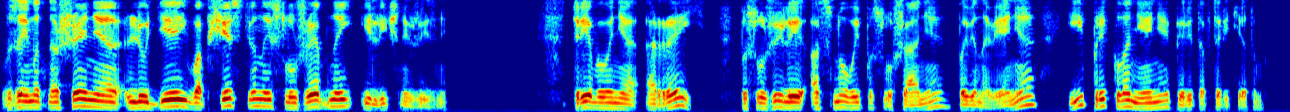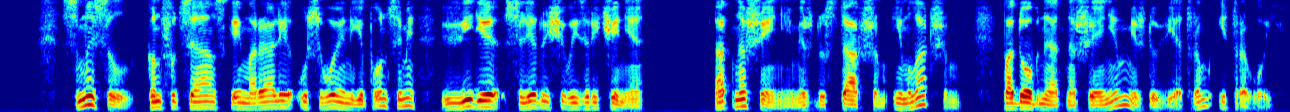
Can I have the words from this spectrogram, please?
взаимоотношения людей в общественной, служебной и личной жизни. Требования Рей послужили основой послушания, повиновения и преклонения перед авторитетом. Смысл конфуцианской морали усвоен японцами в виде следующего изречения. Отношения между старшим и младшим подобны отношениям между ветром и травой.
